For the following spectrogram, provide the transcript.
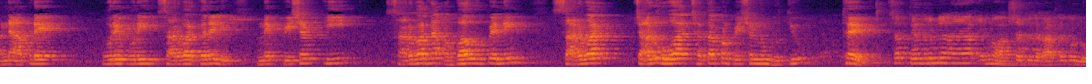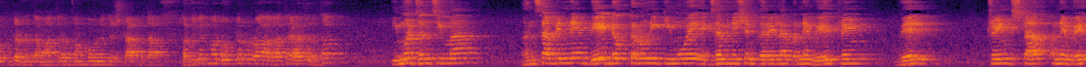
અને આપણે પૂરેપૂરી સારવાર કરેલી અને પેશન્ટ એ સારવારના અભાવ રૂપે નહીં સારવાર ચાલુ હોવા છતાં પણ પેશન્ટનું મૃત્યુ થયેલ. સર તે દરમિયાન અહીંયા એમનો આક્ષેપ કે રાત્રે કોઈ ડૉક્ટર હતા માત્ર કમ્પાઉન્ડ કે સ્ટાફ હતા. હકીકતમાં ડૉક્ટર રાત્રે હાજર હતા? ઇમરજન્સીમાં હંસાબેનને બે ડૉક્ટરોની ટીમોએ એક્ઝામિનેશન કરેલા બંને well train well trained staff અને વેલ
